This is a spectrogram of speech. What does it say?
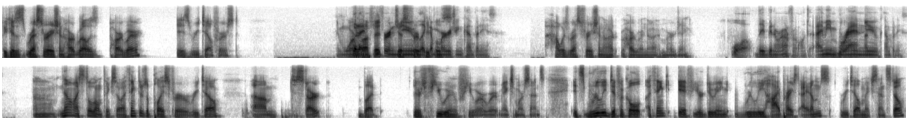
because restoration hardware is hardware is retail first. And Warren but Buffett for just new, for like emerging companies. How is restoration hardware not emerging? Well, they've been around for a long time. I mean, brand new I, companies. Um, no, I still don't think so. I think there's a place for retail um, to start, but there's fewer and fewer where it makes more sense. It's really difficult. I think if you're doing really high priced items, retail makes sense still.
